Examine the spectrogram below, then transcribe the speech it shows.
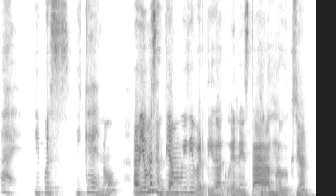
ay, y pues, ¿y qué, no? Yo me sentía muy divertida en esta producción.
